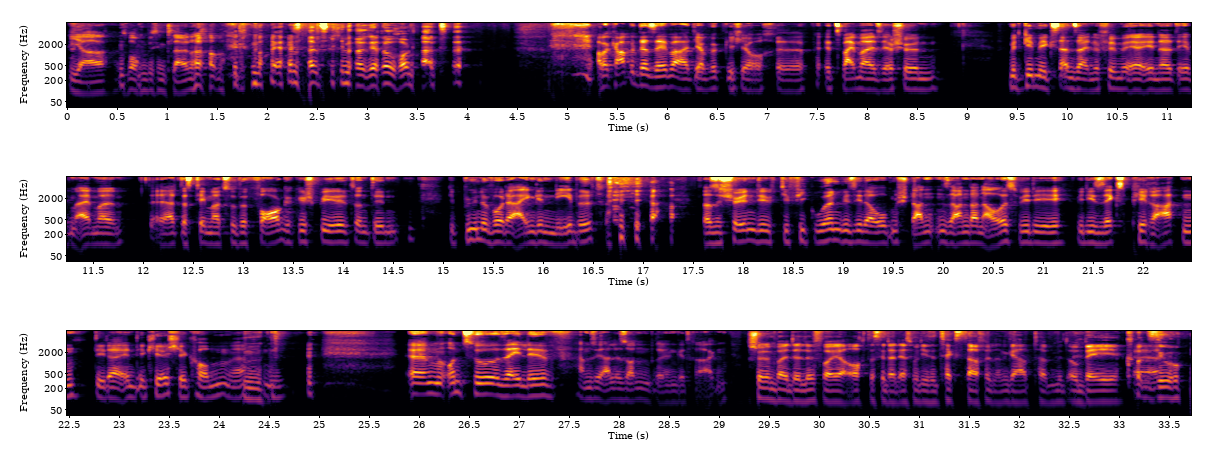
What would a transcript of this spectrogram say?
Ja, es war auch ein bisschen kleinerer Michael Myers, als ich in Erinnerung hatte. Aber Carpenter selber hat ja wirklich auch äh, zweimal sehr schön mit Gimmicks an seine Filme erinnert. Eben einmal, er hat das Thema zu The Fog gespielt und den, die Bühne wurde eingenebelt. Ja. Also schön, die, die Figuren, wie sie da oben standen, sahen dann aus wie die, wie die sechs Piraten, die da in die Kirche kommen. Ja. ähm, und zu They Live haben sie alle Sonnenbrillen getragen. Schön bei The Live war ja auch, dass sie dann erstmal diese Texttafeln dann gehabt haben mit Obey, Consume.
